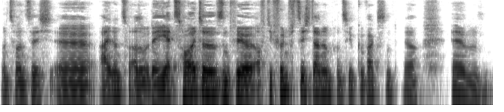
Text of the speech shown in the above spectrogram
Und 2021, äh, also oder jetzt heute sind wir auf die 50 dann im Prinzip gewachsen. Ja, ähm,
